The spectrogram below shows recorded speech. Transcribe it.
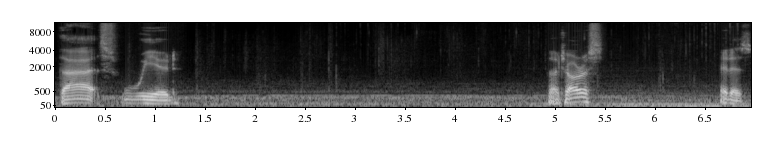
That's weird. Is that Taurus? It is.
